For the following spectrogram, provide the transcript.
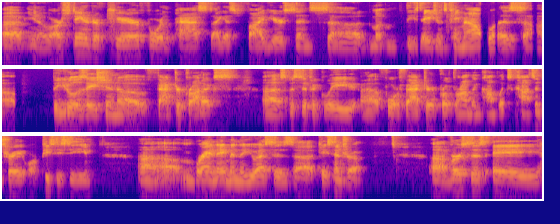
uh, you know, our standard of care for the past, I guess, five years since uh, these agents came out was uh, the utilization of factor products, uh, specifically uh, four factor prothrombin complex concentrate or PCC. Um, brand name in the U.S. is uh, Kcentra, versus a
